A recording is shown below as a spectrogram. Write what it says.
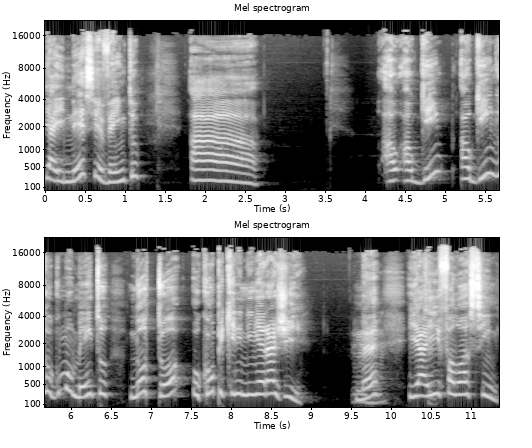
E aí, nesse evento, a... al- alguém, alguém em algum momento notou o quão pequenininha era a Gi, né? E aí falou assim,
